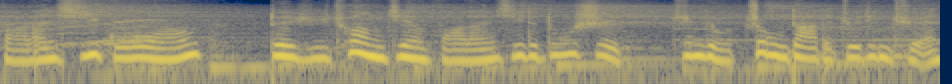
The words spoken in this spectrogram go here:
法兰西国王，对于创建法兰西的都市均有重大的决定权，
